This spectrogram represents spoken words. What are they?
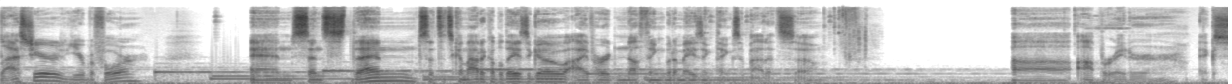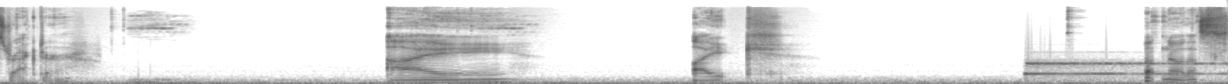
last year, year before. And since then, since it's come out a couple days ago, I've heard nothing but amazing things about it. So, uh, operator, extractor. I like. Oh no, that's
